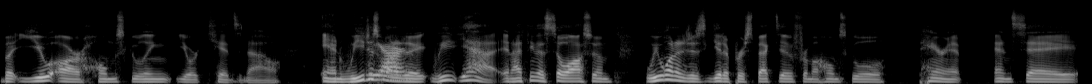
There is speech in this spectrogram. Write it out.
but you are homeschooling your kids now. And we just We wanted to, we, yeah. And I think that's so awesome. We want to just get a perspective from a homeschool parent and say,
